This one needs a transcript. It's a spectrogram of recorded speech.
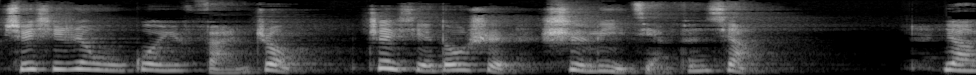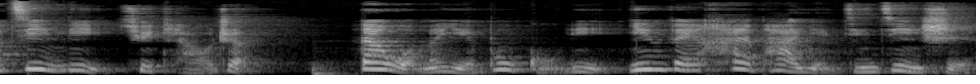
学习任务过于繁重，这些都是视力减分项，要尽力去调整。但我们也不鼓励因为害怕眼睛近视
